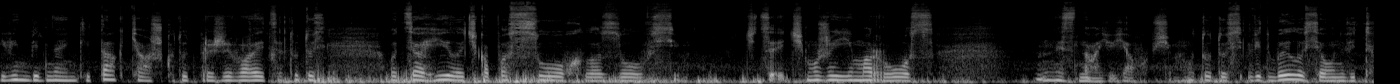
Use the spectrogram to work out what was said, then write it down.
І він бідненький, так тяжко тут приживається. Тут ось оця гілочка посохла зовсім. Чи, це, чи може її мороз? Не знаю я, в общем. Отут ось відбилося он від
